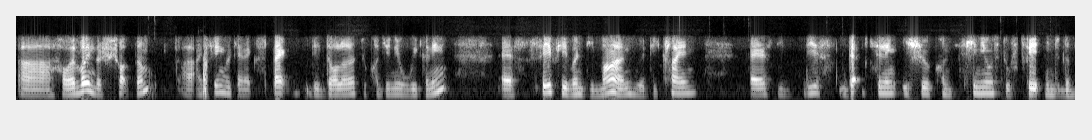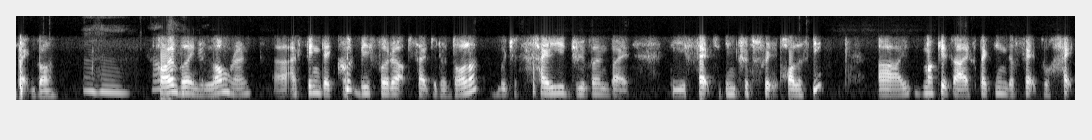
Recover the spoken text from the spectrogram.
Uh, however, in the short term, uh, I think we can expect the dollar to continue weakening as safe haven demand will decline as the, this debt ceiling issue continues to fade into the background. Mm-hmm. Okay. However, in the long run, uh, I think there could be further upside to the dollar, which is highly driven by the Fed's interest rate policy. Uh, markets are expecting the Fed to hike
